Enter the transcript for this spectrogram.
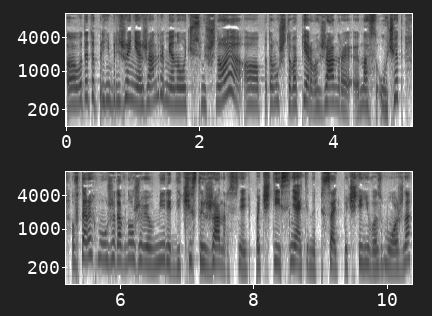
э, вот это пренебрежение жанрами, оно очень смешное, э, потому что, во-первых, жанры нас учат, во-вторых, мы уже давно живем в мире, где чистый жанр снять почти, снять и написать почти невозможно,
